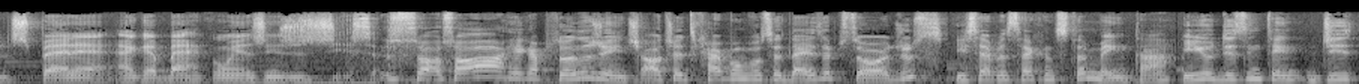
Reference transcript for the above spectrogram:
tudo para acabar com essa injustiça. Só, só recapitulando, gente, Altered Carbon vão ser 10 episódios e 7 Seconds também, tá? E o Disenchant- Di-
